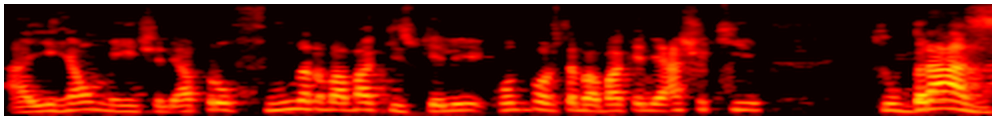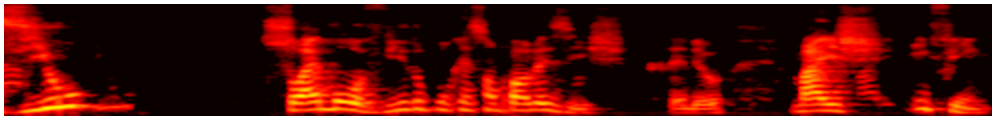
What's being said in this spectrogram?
aí realmente ele aprofunda na babaquice, porque ele, quando o paulista é babaca, ele acha que, que o Brasil só é movido porque São Paulo existe, entendeu? Mas, enfim,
